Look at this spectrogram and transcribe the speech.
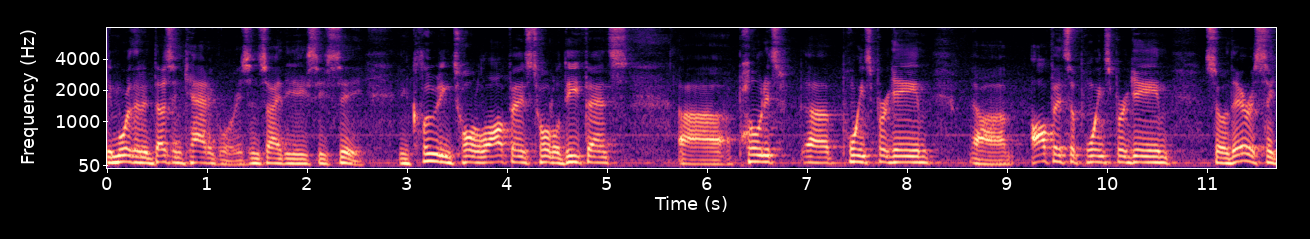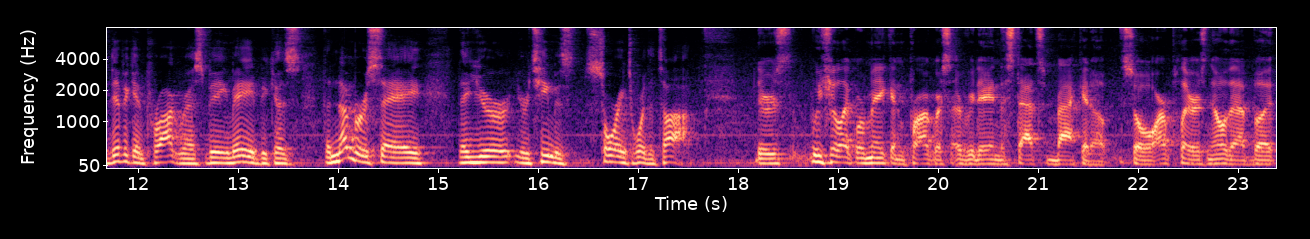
in more than a dozen categories inside the ACC, including total offense, total defense, uh, opponents' uh, points per game, uh, offensive points per game. So there is significant progress being made because the numbers say that your your team is soaring toward the top. There's we feel like we're making progress every day and the stats back it up. So our players know that, but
